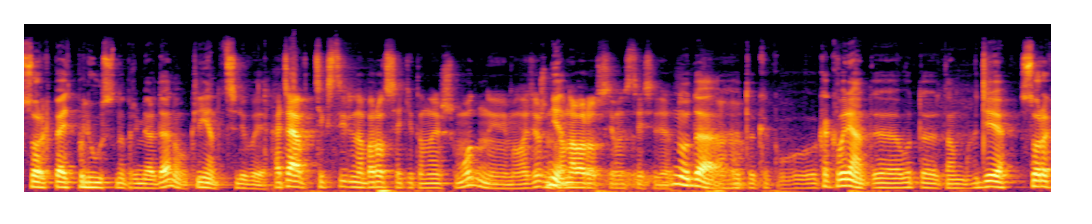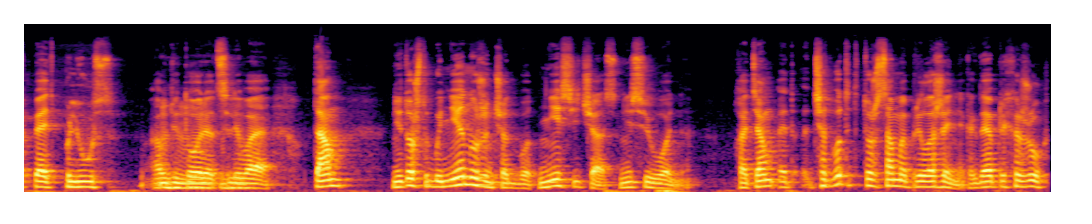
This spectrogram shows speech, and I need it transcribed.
45 плюс, например, да, ну, клиенты целевые. Хотя в текстиле, наоборот, всякие там, знаешь, модные, молодежные, Нет. там, наоборот, все в инсте сидят. Ну да, Ага. это как, как вариант, э, вот э, там, где 45 плюс аудитория Мгм, целевая, там не то чтобы не нужен чат-бот, не сейчас, не сегодня. Хотя это, чат-бот это то же самое приложение. Когда я прихожу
